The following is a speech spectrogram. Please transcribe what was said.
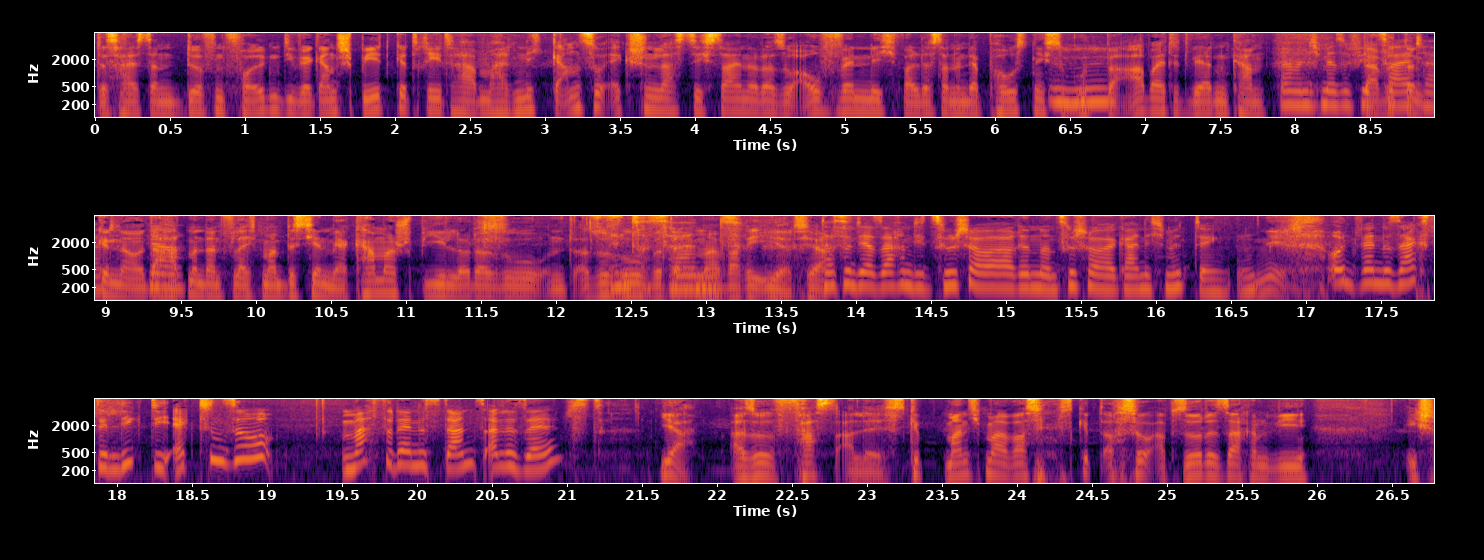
Das heißt, dann dürfen Folgen, die wir ganz spät gedreht haben, halt nicht ganz so actionlastig sein oder so aufwendig, weil das dann in der Post nicht so Mhm. gut bearbeitet werden kann. Weil man nicht mehr so viel da Zeit dann, hat. Genau, da Ja. hat man dann vielleicht mal ein bisschen mehr Kammerspiel oder so und also so wird er immer variiert. Ja. Das sind ja Sachen, die Zuschauerinnen und Zuschauer gar nicht mitdenken. Nee. Und wenn du sagst, dir liegt die Action so, machst du deine Stunts alle selbst? Ja, also fast alle. Es gibt manchmal was, es gibt auch so absurde Sachen wie, ich,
